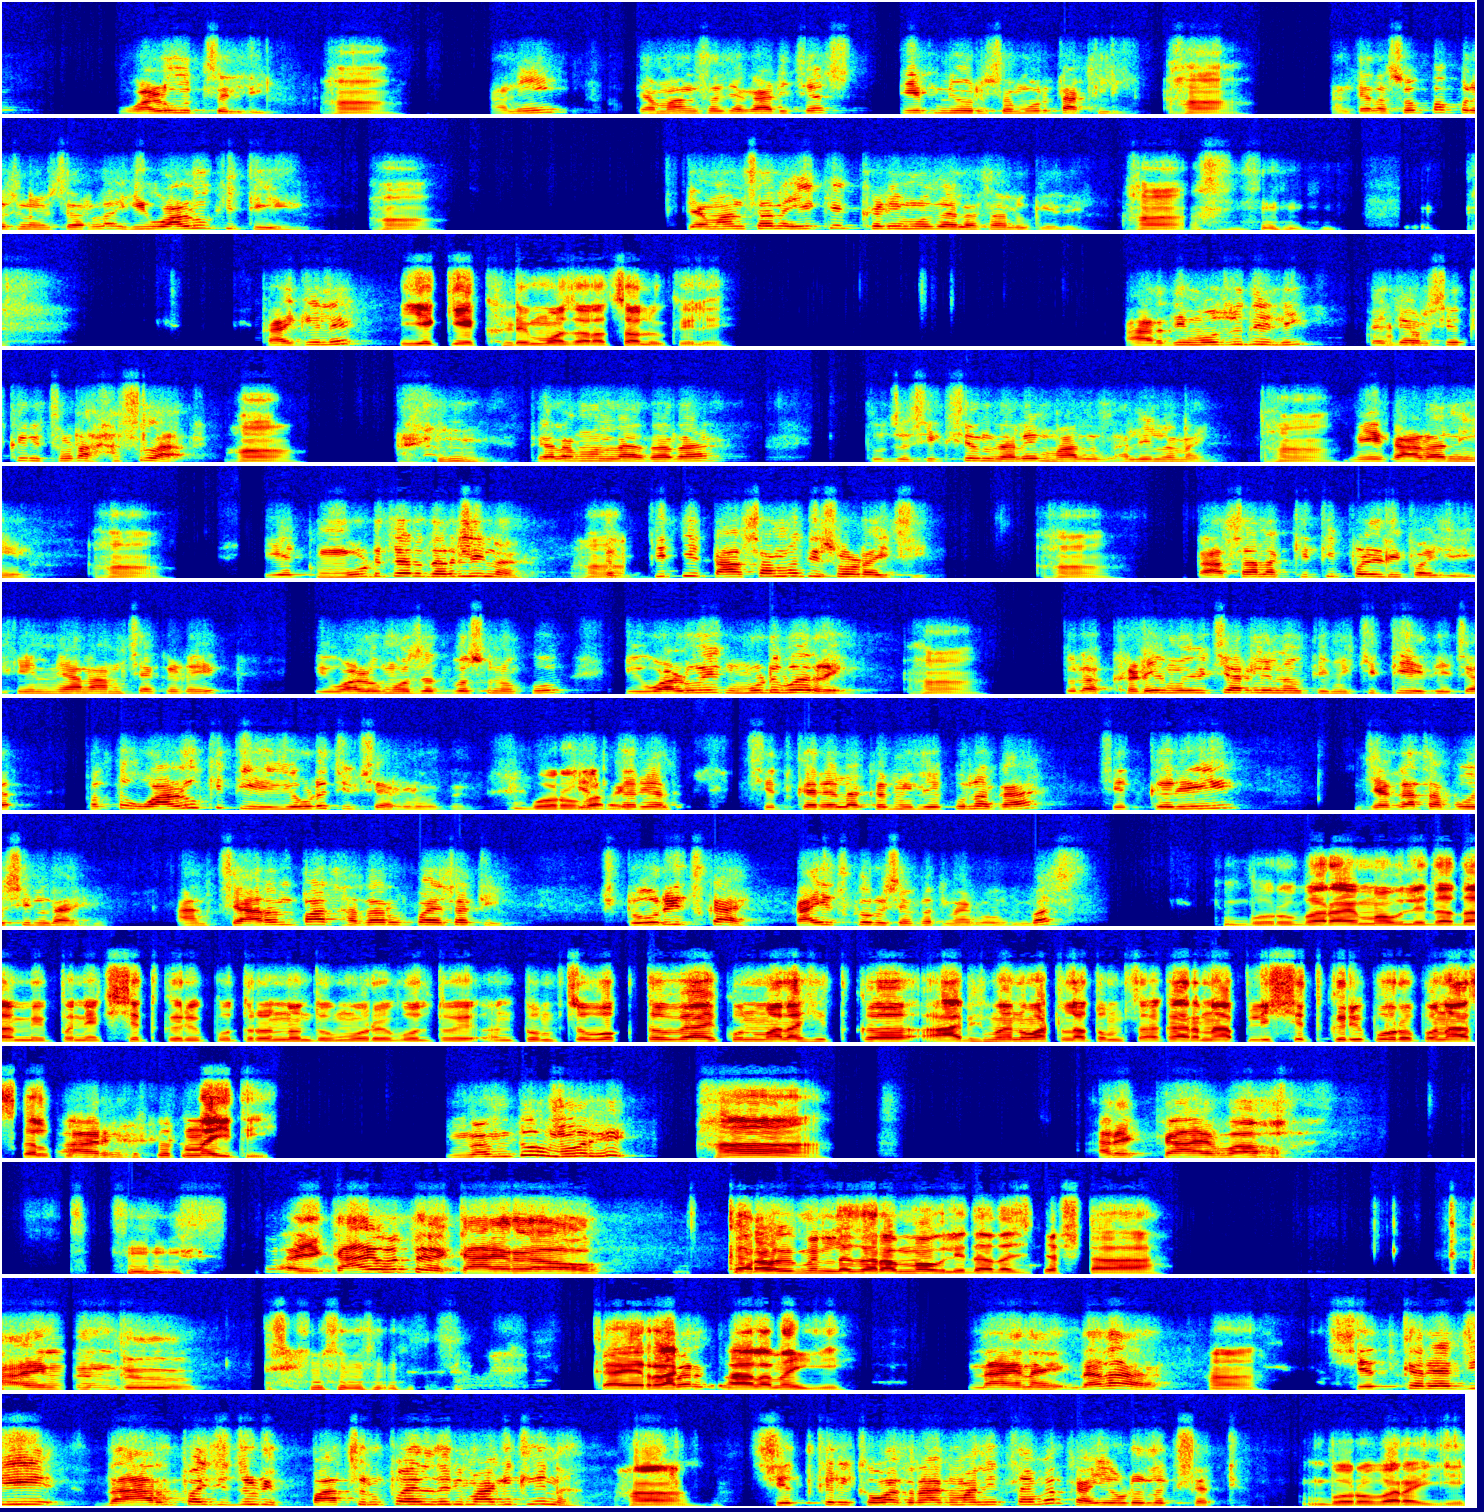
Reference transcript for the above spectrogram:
वाळू उचलली. हा. आणि त्या माणसाच्या गाडीच्या स्टेपनीवर समोर टाकली. हा. आणि त्याला सोपा प्रश्न विचारला ही वाळू किती आहे? हा. त्या माणसाने एक एक खडी मोजायला चालू केली. हा. काय केले? एक एक खडे मोजायला चालू केले. अर्धी मोजू दिली. त्याच्यावर शेतकरी थोडा हसला. हा. त्याला म्हणला दादा तुझं शिक्षण झालंय माझं झालेलं नाही. हा. मी एक अडाणी आहे हा. एक मूठ जर धरली ना हा. तर किती तासामध्ये सोडायची? हा. तासाला किती पडली पाहिजे? हे ज्ञान आमच्याकडे आहे. ही वाळू मोजत बसू नको. ही वाळू एक मुठभर आहे. हा. तुला खडे मग विचारले नव्हते मी किती आहे त्याच्यात. फक्त वाळू किती आहे एवढंच विचारलं होतं. बरोबर आहे. शेतकऱ्याला शेतकऱ्याला कमी लेखू नका. शेतकरी जगाचा पोशिंदा आहे. आणि चार आणि पाच हजार रुपयासाठी स्टोरीज काय? काहीच करू शकत नाही भाऊ. बस. बरोबर आहे माऊली दादा. मी पण एक शेतकरी पुत्र नंदू मोरे बोलतोय. आणि तुमचं वक्तव्य ऐकून मला इतकं अभिमान वाटला तुमचा. कारण आपली शेतकरी पोरं पण आजकाल नाही ती. नंदू मोरे? हा. अरे काय भाव अरे काय होतंय काय राव? करावी म्हणलं जरा माऊली दादाची चेष्टा. काय नंदू? काय राग बरं. आला नाही की? नाही नाही. दादा हा. शेतकऱ्याची दहा रुपयाची जुडी पाच रुपयाला जरी मागितली ना हा. शेतकरी कवाच राग मानित नाही बरं का? एवढं लक्षात ठेव. बरोबर आहे की.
